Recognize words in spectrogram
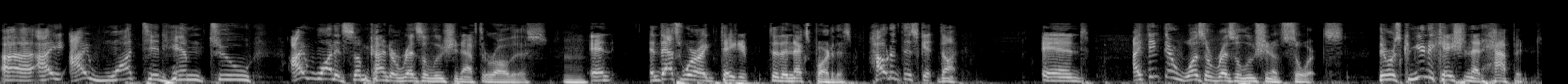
Uh, I I wanted him to. I wanted some kind of resolution after all this, mm-hmm. and and that's where I take it to the next part of this. How did this get done? And I think there was a resolution of sorts. There was communication that happened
